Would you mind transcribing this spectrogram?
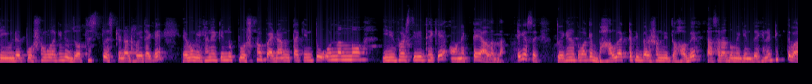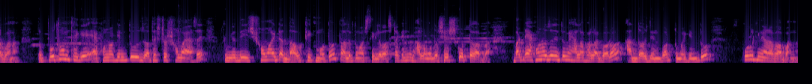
ডিমেটের প্রশ্নগুলো কিন্তু যথেষ্ট স্ট্যান্ডার্ড হয়ে থাকে এবং এখানে কিন্তু প্রশ্ন প্যাটার্নটা কিন্তু অন্যান্য ইউনিভার্সিটি থেকে অনেকটাই আলাদা। ঠিক আছে? তো এখানে তোমাকে ভালো একটা প্রিপারেশন নিতে হবে। তাছাড়া তুমি কিন্তু এখানে টিকতে পারবে না। তো প্রথম থেকে এখনও কিন্তু যথেষ্ট সময় আছে। তুমি যদি সময়টা দাও ঠিক মতো তাহলে তোমার সিলেবাসটা কিন্তু ভালো মতো শেষ করতে পারবা। বাট এখনও যদি তুমি হেলাফেলা করো, আর দশ দিন পর তুমি কিন্তু কুল কিনারা পাবা না,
